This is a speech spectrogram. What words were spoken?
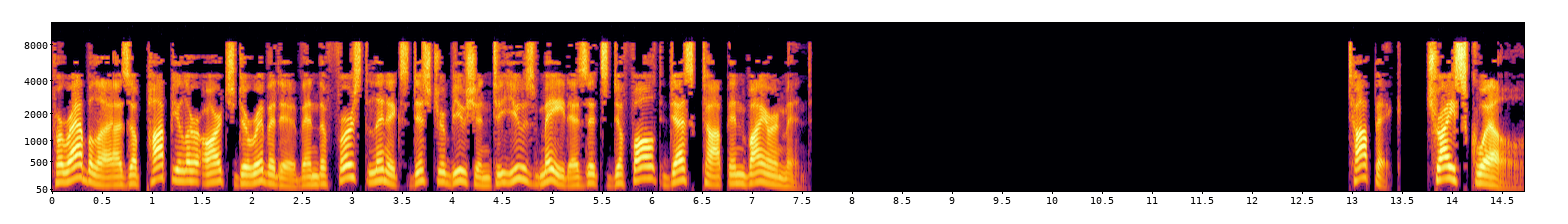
Parabola is a popular Arch derivative and the first Linux distribution to use Mate as its default desktop environment. Topic: Trisquel.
